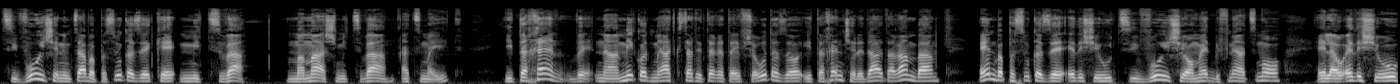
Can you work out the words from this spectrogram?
הציווי שנמצא בפסוק הזה כמצווה, ממש מצווה עצמאית. ייתכן, ונעמיק עוד מעט קצת יותר את האפשרות הזו, ייתכן שלדעת הרמב"ם אין בפסוק הזה איזשהו ציווי שעומד בפני עצמו, אלא הוא איזשהו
